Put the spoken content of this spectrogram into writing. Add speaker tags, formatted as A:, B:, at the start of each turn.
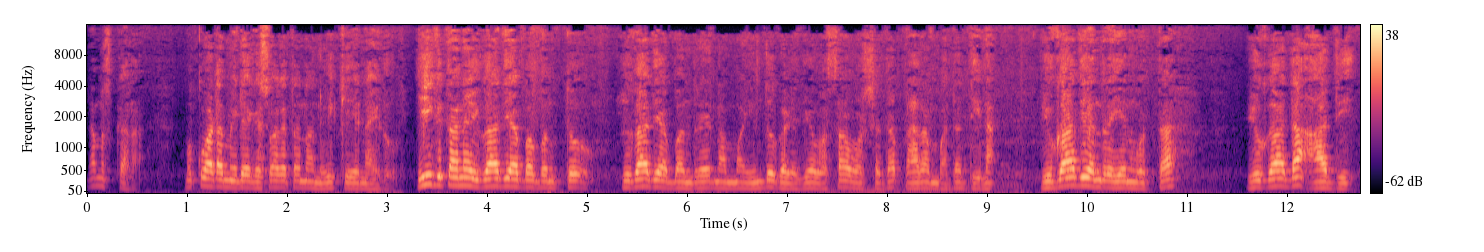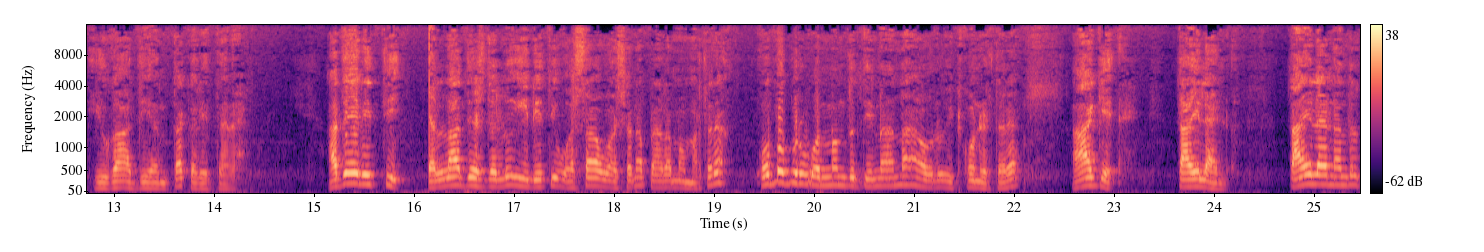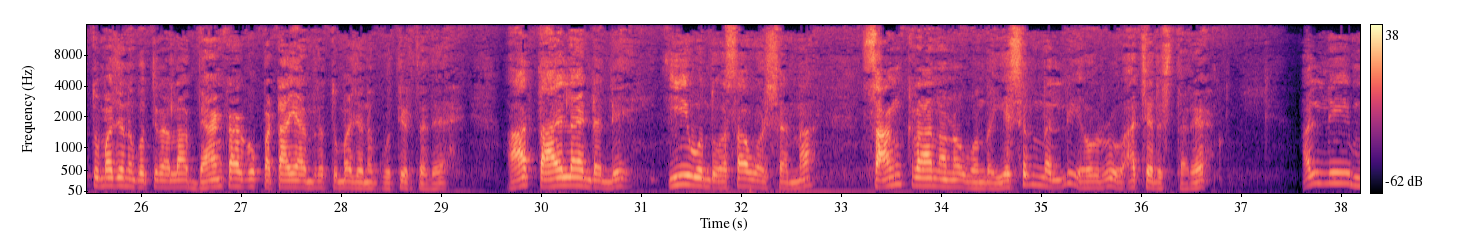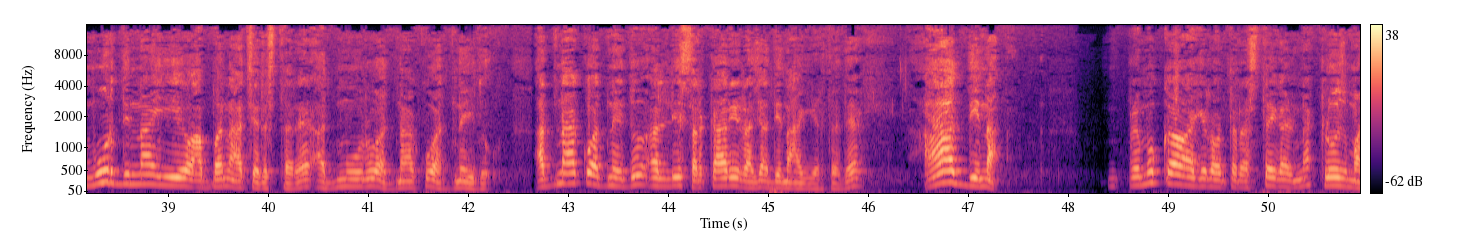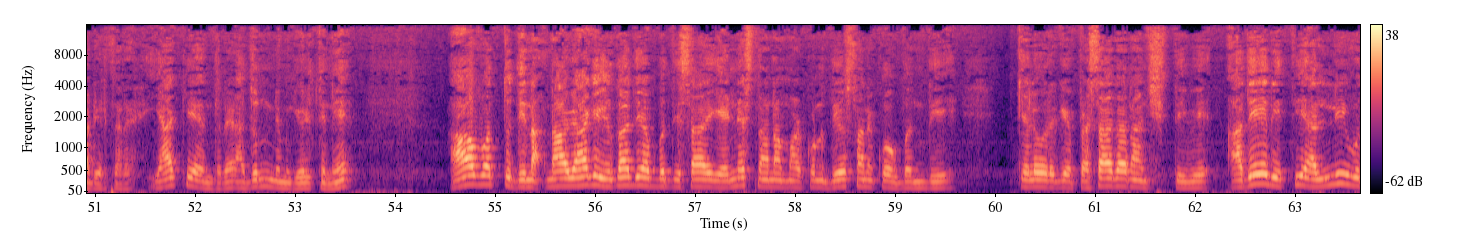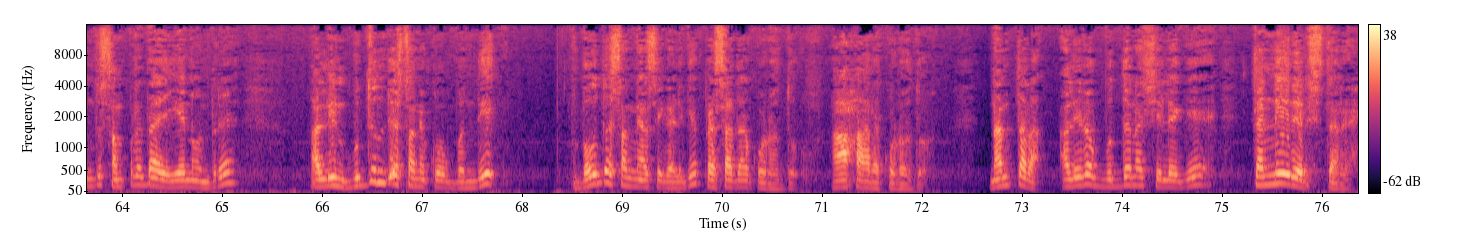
A: ನಮಸ್ಕಾರ. ಮುಖವಾಡ ಮೀಡಿಯಾಗೆ ಸ್ವಾಗತ. ನಾನು ವಿ ಕೆ ನಾಯ್ಡು. ಈಗ ತಾನೇ ಯುಗಾದಿ ಹಬ್ಬ ಬಂತು. ಯುಗಾದಿ ಹಬ್ಬ ಅಂದ್ರೆ ನಮ್ಮ ಹಿಂದೂಗಳಿಗೆ ಹೊಸ ವರ್ಷದ ಪ್ರಾರಂಭದ ದಿನ. ಯುಗಾದಿ ಅಂದ್ರೆ ಏನ್ ಗೊತ್ತಾ? ಯುಗಾದ ಆದಿ. ಯುಗಾದಿ ಅಂತ ಕರೀತಾರೆ. ಅದೇ ರೀತಿ ಎಲ್ಲಾ ದೇಶದಲ್ಲೂ ಈ ರೀತಿ ಹೊಸ ವರ್ಷನ ಪ್ರಾರಂಭ ಮಾಡ್ತಾರೆ. ಒಬ್ಬೊಬ್ಬರು ಒಂದೊಂದು ದಿನಾನ ಅವರು ಇಟ್ಕೊಂಡಿರ್ತಾರೆ. ಹಾಗೆ ಥಾಯ್ಲ್ಯಾಂಡ್ ಥಾಯ್ಲ್ಯಾಂಡ್ ಅಂದ್ರೆ ತುಂಬಾ ಜನ ಗೊತ್ತಿರಲ್ಲ ಬ್ಯಾಂಕಾಗು ಪಟಾಯ ಅಂದ್ರೆ ತುಂಬಾ ಜನಕ್ಕೆ ಗೊತ್ತಿರ್ತದೆ. ಆ ಥೈಲ್ಯಾಂಡ್ ಅಲ್ಲಿ ಈ ಒಂದು ಹೊಸ ವರ್ಷನ ಸಾಂಕ್ರಾನ್ ಅನ್ನೋ ಒಂದು ಹೆಸರಿನಲ್ಲಿ ಅವರು ಆಚರಿಸ್ತಾರೆ. ಅಲ್ಲಿ ಮೂರು ದಿನ ಈ ಹಬ್ಬನ ಆಚರಿಸ್ತಾರೆ, ಹದಿಮೂರು, ಹದಿನಾಲ್ಕು, ಹದಿನೈದು. ಹದಿನಾಲ್ಕು, ಹದಿನೈದು ಅಲ್ಲಿ ಸರ್ಕಾರಿ ರಜಾ ದಿನ ಆಗಿರ್ತದೆ. ಆ ದಿನ ಪ್ರಮುಖವಾಗಿರುವಂಥ ರಸ್ತೆಗಳನ್ನ ಕ್ಲೋಸ್ ಮಾಡಿರ್ತಾರೆ. ಯಾಕೆ ಅಂದರೆ ಅದನ್ನು ನಿಮ್ಗೆ ಹೇಳ್ತೀನಿ. ಆವತ್ತು ದಿನ, ನಾವು ಹೇಗೆ ಯುಗಾದಿ ಹಬ್ಬದ ದಿವಸ ಎಣ್ಣೆ ಸ್ನಾನ ಮಾಡ್ಕೊಂಡು ದೇವಸ್ಥಾನಕ್ಕೆ ಹೋಗಿ ಬಂದು ಕೆಲವರಿಗೆ ಪ್ರಸಾದನ ಹಂಚ್ತೀವಿ, ಅದೇ ರೀತಿ ಅಲ್ಲಿ ಒಂದು ಸಂಪ್ರದಾಯ ಏನು ಅಂದ್ರೆ ಅಲ್ಲಿನ ಬುದ್ಧನ ದೇವಸ್ಥಾನಕ್ಕೆ ಹೋಗಿ ಬಂದು ಬೌದ್ಧ ಸನ್ಯಾಸಿಗಳಿಗೆ ಪ್ರಸಾದ ಕೊಡೋದು, ಆಹಾರ ಕೊಡೋದು. ನಂತರ ಅಲ್ಲಿರೋ ಬುದ್ಧನ ಶಿಲೆಗೆ ತಣ್ಣೀರು ಎರಚ್ತಾರೆ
